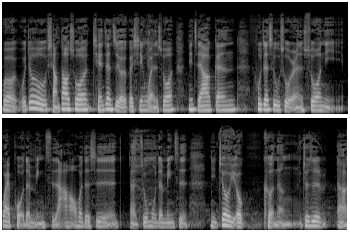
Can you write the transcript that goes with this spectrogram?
我我就想到说，前阵子有一个新闻说，你只要跟户政事务所人说你外婆的名字啊，哈，或者是呃祖母的名字，你就有可能就是。呃，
